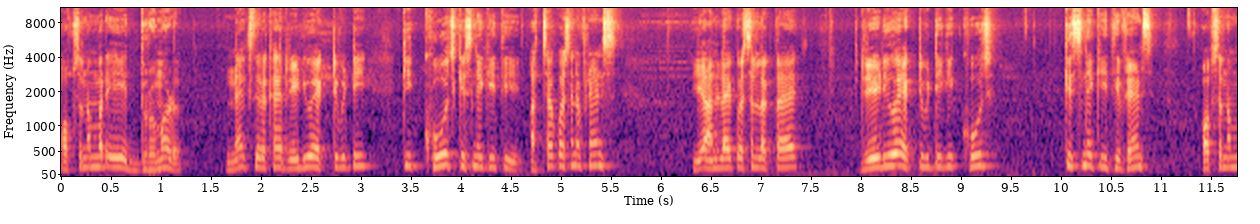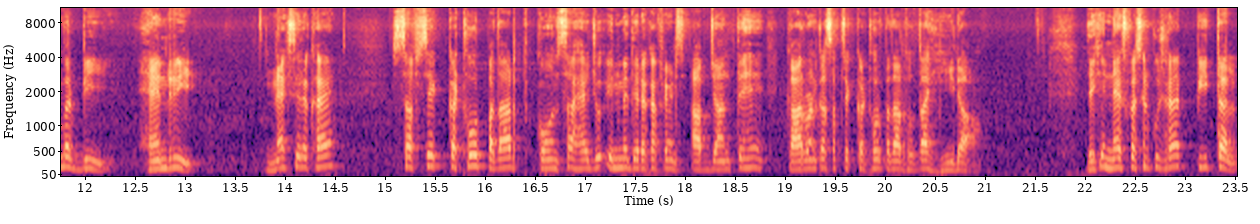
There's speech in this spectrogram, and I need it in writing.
ऑप्शन नंबर ए ध्रुमण नेक्स्ट रखा है रेडियो एक्टिविटी की खोज किसने की थी? अच्छा क्वेश्चन है फ्रेंड्स ये आने लायक क्वेश्चन लगता है। रेडियो एक्टिविटी की खोज किसने की थी friends option number B Henry next रखा है सबसे कठोर पदार्थ कौन सा है जो इनमें दे रखा फ्रेंड्स आप जानते हैं, कार्बन का सबसे कठोर पदार्थ होता है हीरा। देखिए नेक्स्ट क्वेश्चन पूछ रहा है, पीतल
